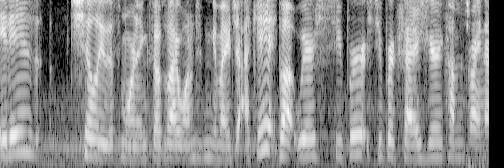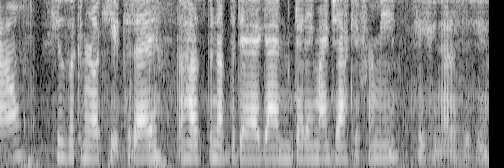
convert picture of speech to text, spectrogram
It is chilly this morning, so that's why I wanted him to get my jacket. But we're super, super excited. Here he comes right now. He's looking real cute today. The husband of the day again, getting my jacket for me. Let's see if he notices you.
